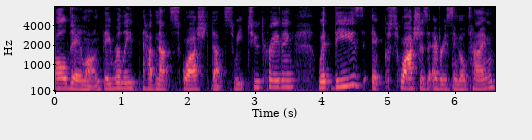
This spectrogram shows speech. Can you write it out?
all day long. They really have not squashed that sweet tooth craving. With these, it squashes every single time.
